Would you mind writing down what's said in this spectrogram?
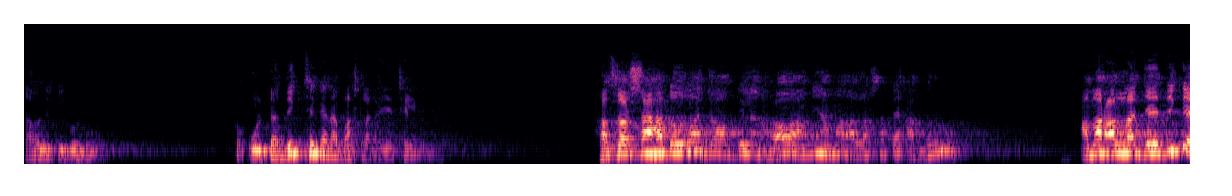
তাহলে কি করব? উল্টা দিক থেকে না বাঁশ লাগাইয়ে ঠেলবেন? হজরত শাহাদৌল্লাহ জবাব দিলেন হ আমি আমার আল্লাহর সাথে হাত ধরব? আমার আল্লাহ যেদিকে,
